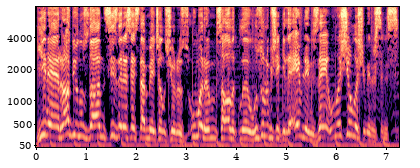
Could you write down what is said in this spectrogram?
Yine radyonuzdan sizlere seslenmeye çalışıyoruz. Umarım sağlıklı, huzurlu bir şekilde evlerinize ulaşı ulaşı verirsiniz.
